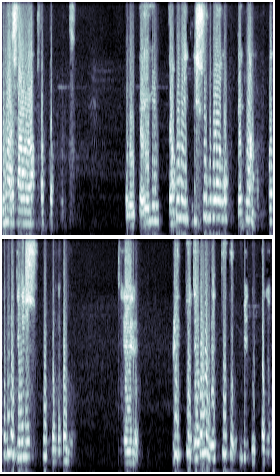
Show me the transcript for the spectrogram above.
ঘুমার সারা রাত এই যখন এই দৃশ্যগুলো দেখলাম কতগুলো জিনিস খুব মনে হলো যে মৃত্যু, যে কোনো মৃত্যু তো খুবই দুঃখজনক।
